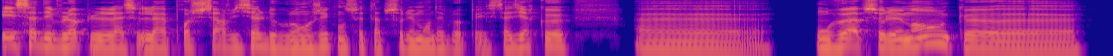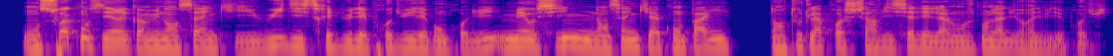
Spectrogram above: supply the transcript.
Et ça développe l'approche servicielle de Boulanger qu'on souhaite absolument développer. C'est-à-dire que euh, on veut absolument que euh, on soit considéré comme une enseigne qui, oui, distribue les produits, les bons produits, mais aussi une enseigne qui accompagne dans toute l'approche servicielle et l'allongement de la durée de vie du produit,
